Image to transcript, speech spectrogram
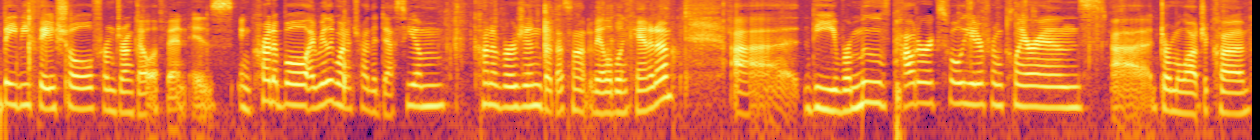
Baby Facial from Drunk Elephant is incredible. I really want to try the Deciem kind of version, but that's not available in Canada. Uh, the Remove Powder Exfoliator from Clarins, uh, Dermalogica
